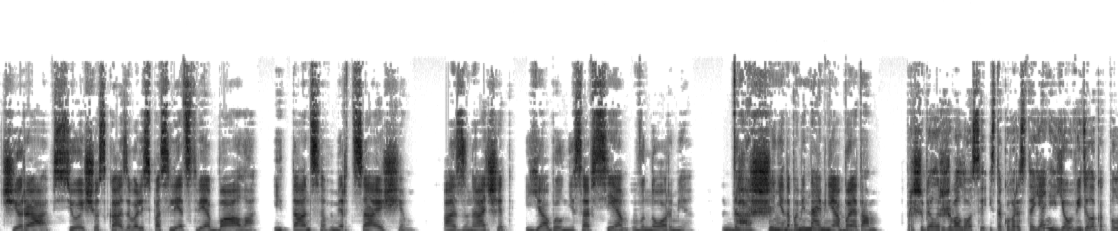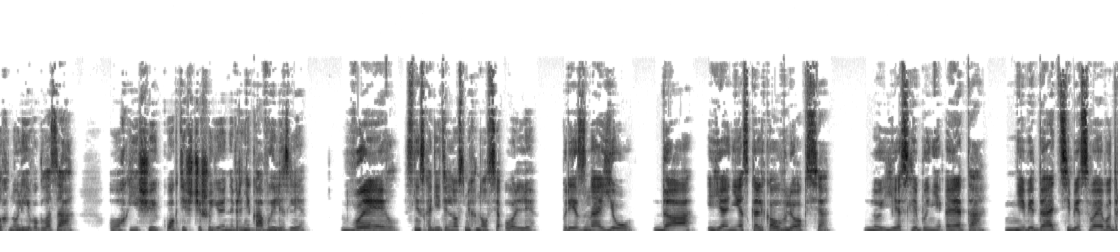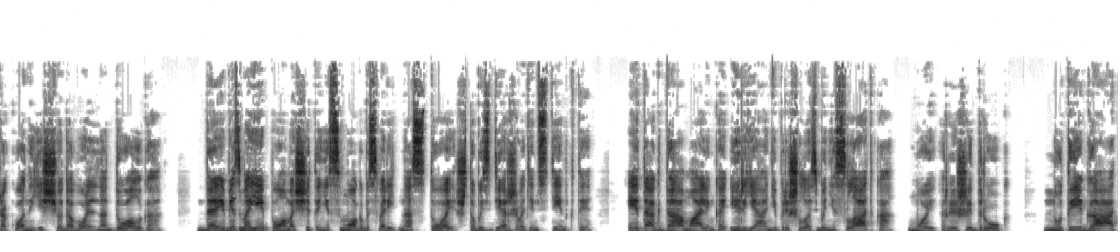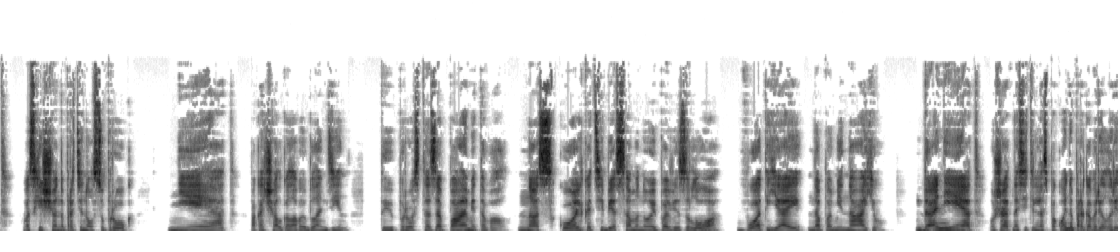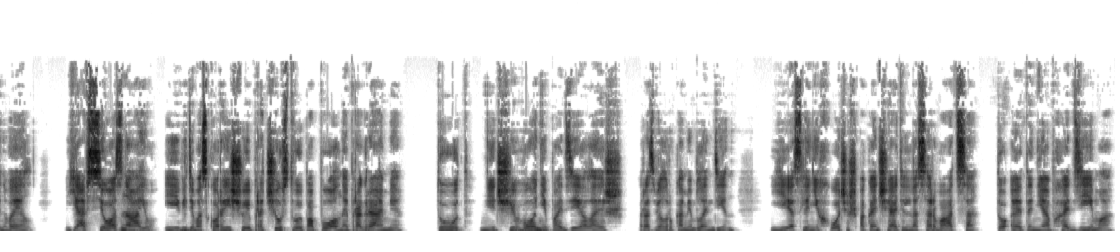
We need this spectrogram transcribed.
Вчера все еще сказывались последствия бала и танца в мерцающем. А значит, я был не совсем в норме. «Даша, не напоминай мне об этом!» Прошипел рыжеволосый, и с такого расстояния я увидела, как полыхнули его глаза. Ох, еще и когти с чешуей наверняка вылезли. «Вейл!» – снисходительно усмехнулся Олли. «Признаю, да, я несколько увлекся. Но если бы не это, не видать тебе своего дракона еще довольно долго. Да и без моей помощи ты не смог бы сварить настой, чтобы сдерживать инстинкты. И тогда маленькой Ирьяне пришлось бы не сладко, мой рыжий друг. Ну ты и гад, восхищенно протянул супруг. Нет, покачал головой блондин. Ты просто запамятовал, насколько тебе со мной повезло. Вот я и напоминаю. Да нет, уже относительно спокойно проговорил Ринвейл. Я все знаю и, видимо, скоро еще и прочувствую по полной программе. Тут ничего не поделаешь, развел руками блондин. Если не хочешь окончательно сорваться, то это необходимо.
